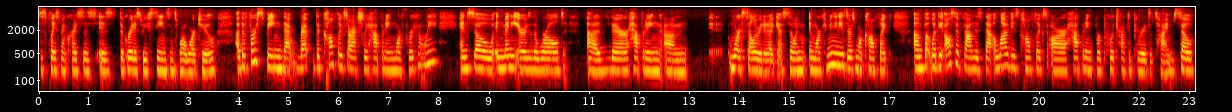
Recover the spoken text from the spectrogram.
displacement crisis is the greatest we've seen since World War II. Uh, the first being that rep- the conflicts are actually happening more frequently. And so, in many areas of the world, uh, they're happening um, more accelerated, I guess. So in, in more communities, there's more conflict. Um, but what they also found is that a lot of these conflicts are happening for protracted periods of time. So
